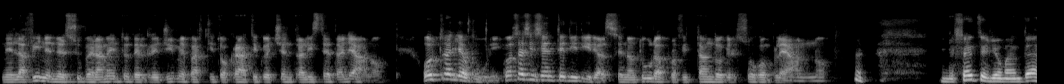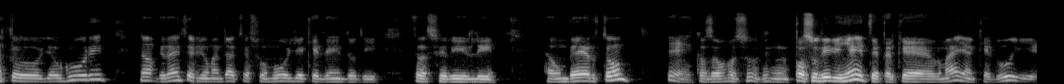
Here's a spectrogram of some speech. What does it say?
nella fine e nel superamento del regime partitocratico e centralista italiano? Oltre agli auguri, cosa si sente di dire al senatore approfittando che è il suo compleanno? In effetti gli ho mandato gli auguri, no, veramente li ho mandati a sua moglie chiedendo di trasferirli a Umberto. E cosa posso, posso dirgli niente perché ormai anche lui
